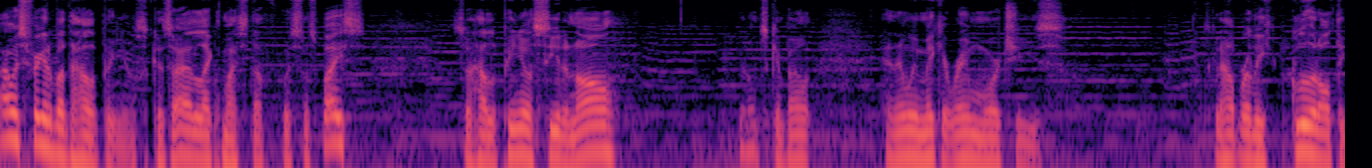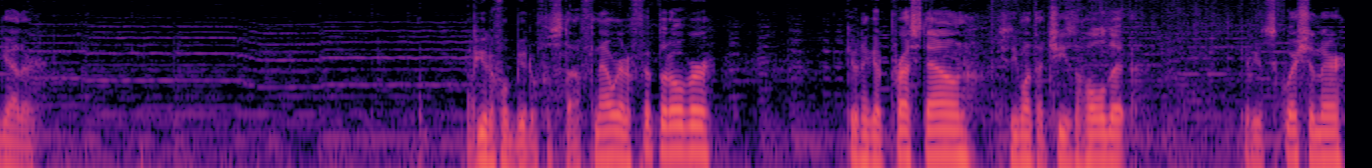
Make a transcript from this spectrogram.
I always forget about the jalapenos because I like my stuff with some spice. So jalapeno seed and all. We don't skimp out and then we make it rain more cheese. It's going to help really glue it all together. Beautiful, beautiful stuff. Now we're going to flip it over, give it a good press down because you want that cheese to hold it. Get a good squish in there.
